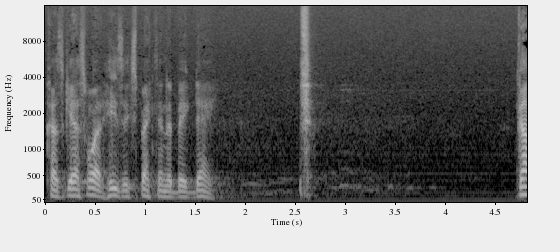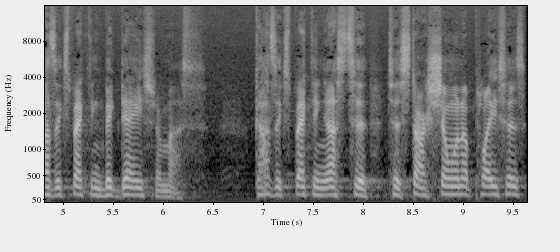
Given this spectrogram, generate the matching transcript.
Because guess what? He's expecting a big day. God's expecting big days from us. God's expecting us to, to start showing up places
